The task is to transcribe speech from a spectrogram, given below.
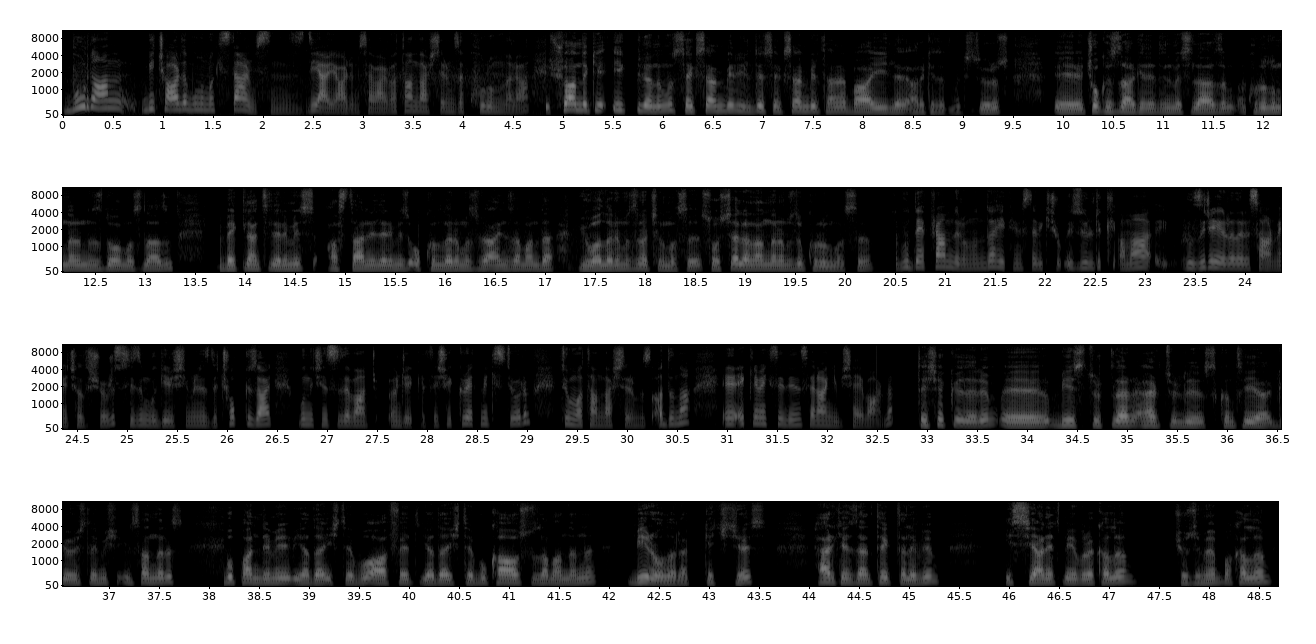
Buradan bir çağrıda bulunmak ister misiniz diğer yardımsever vatandaşlarımıza, kurumlara? Şu andaki ilk planımız 81 ilde 81 tane bayiyle hareket etmek istiyoruz. Ee, çok hızlı hareket edilmesi lazım. Kurulumların hızlı olması lazım. Beklentilerimiz, hastanelerimiz, okullarımız ve aynı zamanda yuvalarımızın açılması, sosyal alanlarımızın kurulması. Bu deprem durumunda hepimiz tabii ki çok üzüldük ama e, hızlıca yaraları sarmaya çalışıyoruz. Sizin bu girişiminiz de çok güzel. Bunun için size ben öncelikle teşekkür etmek istiyorum. Tüm vatandaşlarımız adına E, eklemek istediğiniz herhangi bir şey var mı? Teşekkür ederim. Ee, biz Türkler her türlü sıkıntıya göğüslemiş insanlarız. Bu pandemi ya da işte bu afet ya da işte bu kaoslu zamanlarını bir olarak geçeceğiz. Herkesten tek talebim isyan etmeyi bırakalım, çözüme bakalım,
